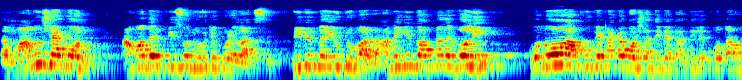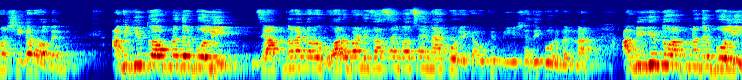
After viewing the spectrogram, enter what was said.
তা মানুষ এখন আমাদের পিছনে উঠে পড়ে লাগছে। বিভিন্ন ইউটিউবার আমি কিন্তু আপনাদের বলি কোনো আপুকে টাকা পয়সা দিবে না দিলে প্রতারণার শিকার হবেন। আমি কিন্তু আপনাদের বলি যে আপনারা কারও ঘর বাড়ি যাচাই বাছাই না করে কাউকে বিয়ে শাদী করবেন না। আমি কিন্তু আপনাদের বলি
